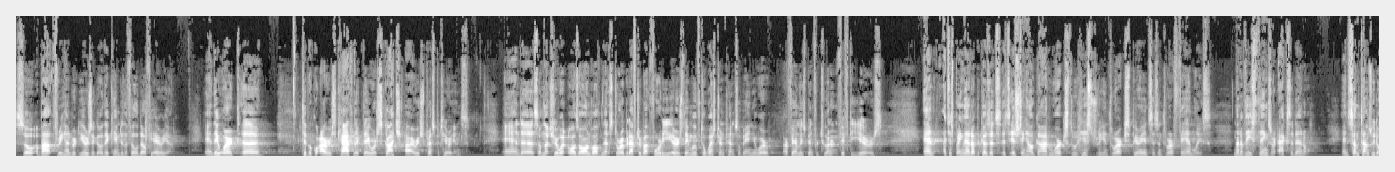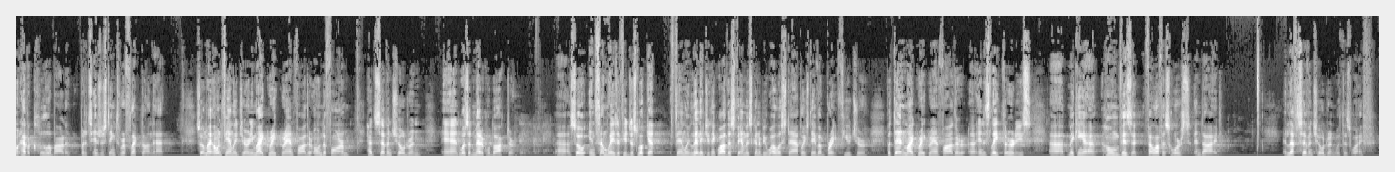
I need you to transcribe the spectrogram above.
So, about 300 years ago, they came to the Philadelphia area. And they weren't uh, typical Irish Catholic, they were Scotch Irish Presbyterians. And uh, so I'm not sure what was all involved in that story, but after about 40 years, they moved to western Pennsylvania, where our family's been for 250 years. And I just bring that up because it's, it's interesting how God works through history and through our experiences and through our families. None of these things are accidental. And sometimes we don't have a clue about it, but it's interesting to reflect on that. So, in my own family journey, my great grandfather owned a farm, had seven children, and was a medical doctor. Uh, so, in some ways, if you just look at family lineage, you think, wow, this family's going to be well established, they have a bright future. But then my great grandfather, uh, in his late 30s, uh, making a home visit, fell off his horse and died, and left seven children with his wife.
